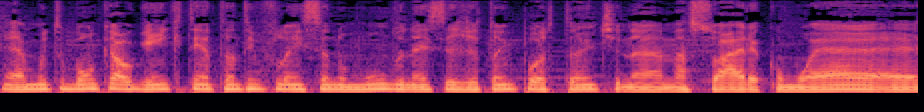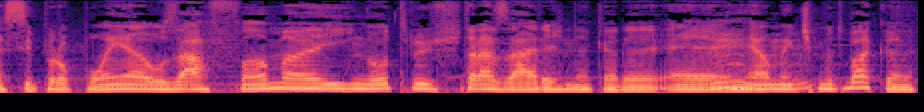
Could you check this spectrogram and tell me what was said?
É muito bom que alguém que tenha tanta influência no mundo, né, seja tão importante na, na sua área como é, é, se propõe a usar a fama em outros, outras áreas, né, cara? É realmente muito bacana.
